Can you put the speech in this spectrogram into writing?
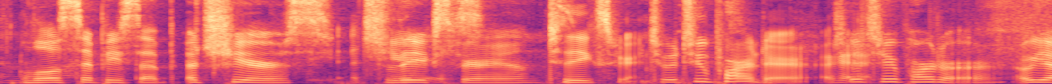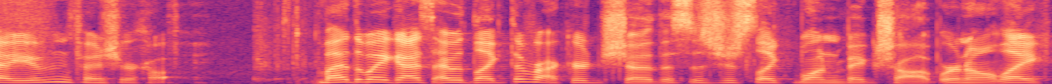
And A little sippy sip. A cheers, A cheers, to the experience. To the experience. To a two-parter. Okay. To a two-parter. Oh yeah, you haven't finished your coffee. By the way, guys, I would like the record show. This is just like one big shot. We're not like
